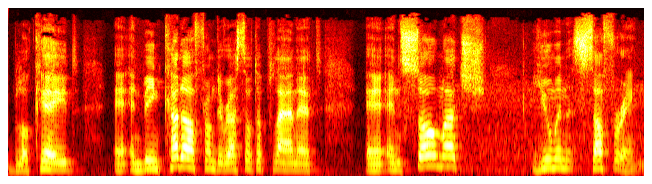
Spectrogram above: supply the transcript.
blockade and being cut off from the rest of the planet and so much human suffering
